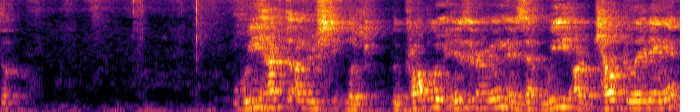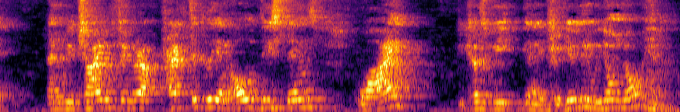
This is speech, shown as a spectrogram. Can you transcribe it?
So we have to understand. Look, the problem is, Ermin, is that we are calculating it and we try to figure out practically and all of these things. Why? Because we, forgive me, we don't know Him.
